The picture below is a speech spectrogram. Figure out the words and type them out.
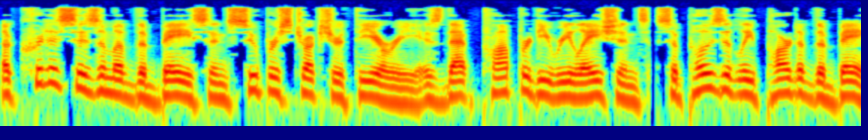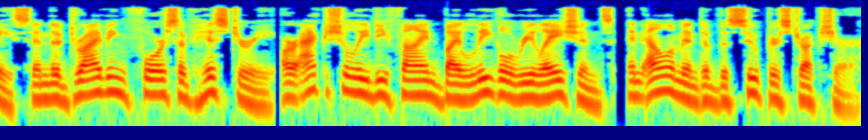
A criticism of the base and superstructure theory is that property relations supposedly part of the base and the driving force of history are actually defined by legal relations, an element of the superstructure.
